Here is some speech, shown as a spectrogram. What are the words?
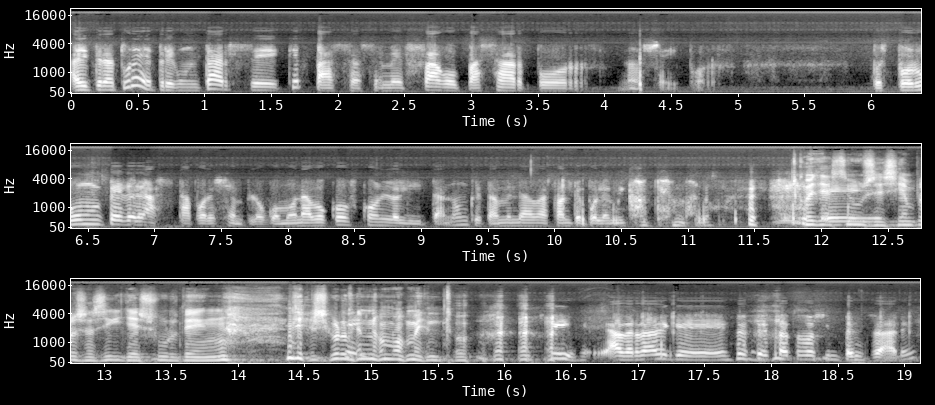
a literatura é preguntarse que pasa se me fago pasar por, non sei, por pues por un pedrasta, por exemplo, como Nabokov con Lolita, non? Que tamén dá bastante polémica o tema, non? Colles eh, uns exemplos así lle surden, lle surden sí. no momento. Sí, a verdade é que está todo sin pensar, eh?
